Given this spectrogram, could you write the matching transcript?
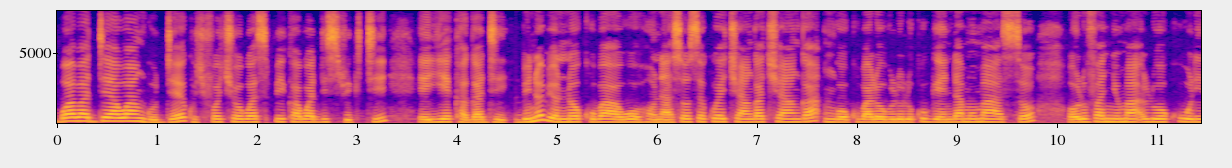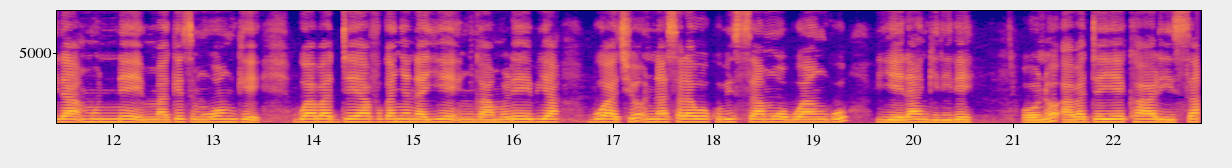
bw'abadde awangudde ku kifo ky'obwa sipiika bwa disitulikiti ey'e kagadi. Bino byonna okubaawo ono asoose kwecangacyanga ng'okubala obululu kugenda mu maaso oluvannyuma lw'okuwulira munne magezi muwonge gw'abadde avuganya naye ng'amuleebya bw'atyo n'asalawo okubissaamu obwangu yeerangirire ono abadde yeekaaliisa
